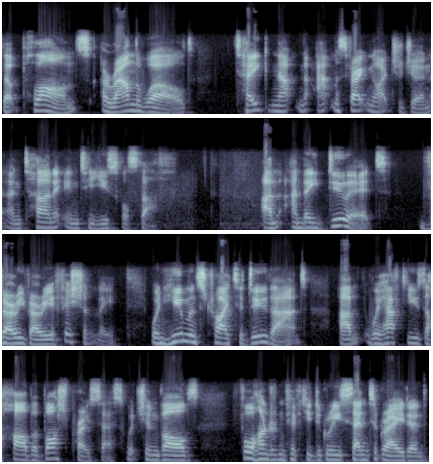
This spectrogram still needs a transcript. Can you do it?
that plants around the world take atmospheric nitrogen and turn it into useful stuff. Um, and they do it very, very efficiently. When humans try to do that, um, we have to use a Haber Bosch process, which involves 450 degrees centigrade and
